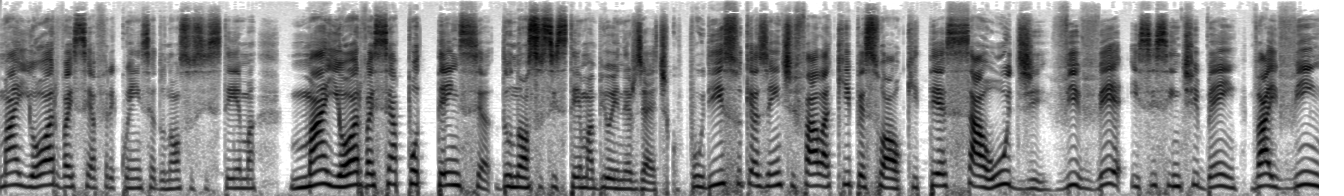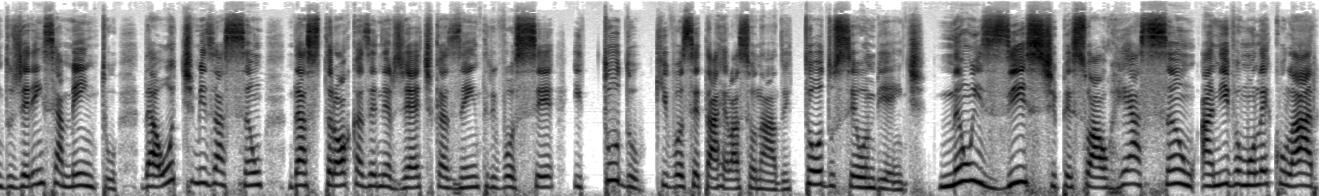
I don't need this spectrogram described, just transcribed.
maior vai ser a frequência do nosso sistema, maior vai ser a potência do nosso sistema bioenergético. Por isso que a gente fala aqui, pessoal, que ter saúde, viver e se sentir bem vai vir do gerenciamento, da otimização das trocas energéticas entre você e tudo que você está relacionado e todo o seu ambiente. Não existe, pessoal, reação a nível molecular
